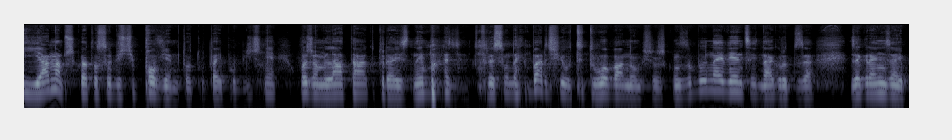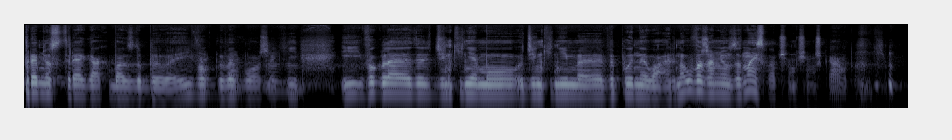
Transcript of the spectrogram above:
I ja na przykład osobiście powiem to tutaj publicznie. Uważam Lata, która jest najbardziej, które są najbardziej utytułowaną książką. Zdobyły najwięcej nagród za, za granicą. Premio Strega chyba zdobyły i w ogóle we tak. Włoszech. I, I w ogóle dzięki niemu, dzięki nim e, wypłynęła Erno. Uważam ją za najsłabszą książkę autorki.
